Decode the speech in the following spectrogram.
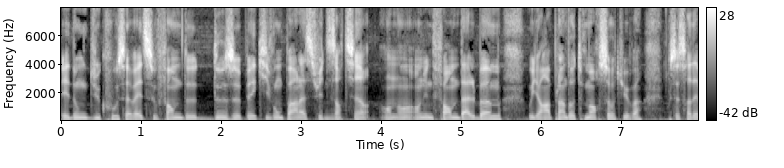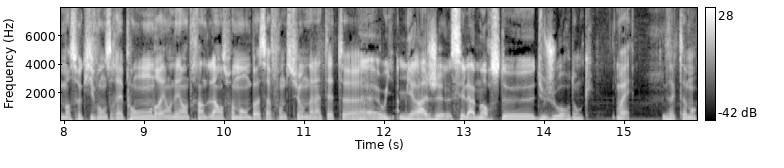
Et donc du coup, ça va être sous forme de deux EP qui vont par la suite Mm. sortir en, en- en une forme d'album où il y aura plein d'autres morceaux, tu vois. Où ce sera des morceaux qui vont se répondre et on est en train de là en ce moment, on bosse à fond dessus, on a la tête. euh, Euh, oui, Mirage, c'est l'amorce du jour, donc. Exactement.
